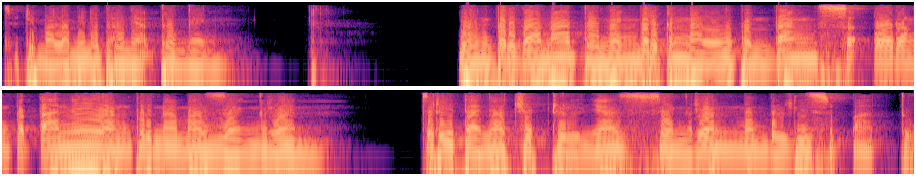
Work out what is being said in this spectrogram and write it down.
Jadi malam ini banyak dongeng. Yang pertama dongeng terkenal tentang seorang petani yang bernama Zheng Ren. Ceritanya judulnya Zengren membeli sepatu.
